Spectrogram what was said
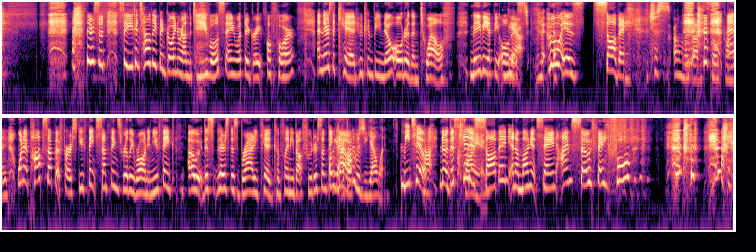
there's a so you can tell they've been going around the table saying what they're grateful for and there's a kid who can be no older than 12 maybe at the oldest Ma- who is sobbing Just oh my god, it's so funny. and when it pops up at first, you think something's really wrong, and you think, "Oh, this there's this bratty kid complaining about food or something." oh yeah, no, I thought he was yelling. me too. not No, this kid is sobbing, and among it saying, "I'm so thankful."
